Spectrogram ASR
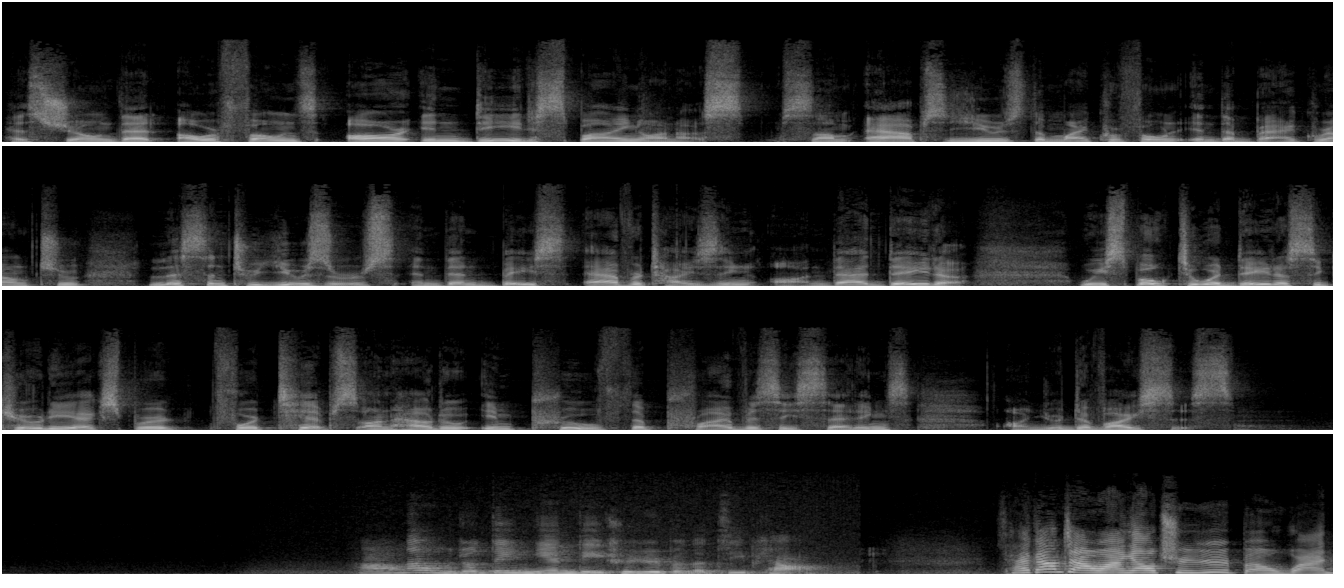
has shown that our phones are indeed spying on us. Some apps use the microphone in the background to listen to users and then base advertising on that data. We spoke to a data security expert for tips on how to improve the privacy settings on your devices. 好，那我们就订年底去日本的机票。才刚讲完要去日本玩，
